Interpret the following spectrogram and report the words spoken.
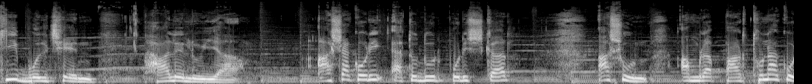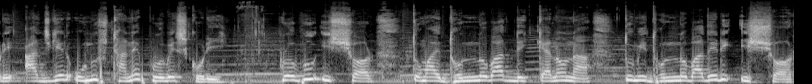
কি বলছেন? হালে লুইয়া আশা করি এতদূর পরিষ্কার। আসুন, আমরা প্রার্থনা করে আজকের অনুষ্ঠানে প্রবেশ করি। প্রভু ঈশ্বর, তোমায় ধন্যবাদ দিই কেননা তুমি ধন্যবাদেরই ঈশ্বর।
